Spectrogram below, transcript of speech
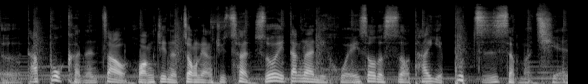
额，它不可能照黄金的重量去称，所以当然你回收的时候，它也不值什么钱。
